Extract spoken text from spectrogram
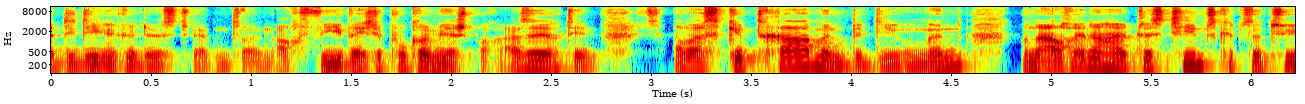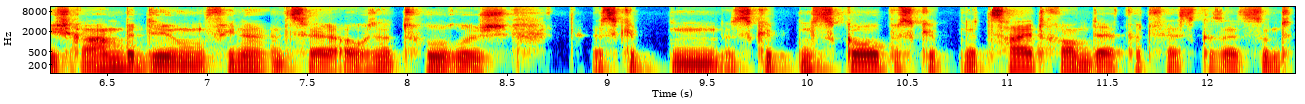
die Dinge gelöst werden sollen. Auch wie, welche Programmiersprache, also je nachdem. Aber es gibt Rahmenbedingungen und auch innerhalb des Teams gibt es natürlich Rahmenbedingungen, finanziell, organisatorisch. Es gibt ein, es gibt einen Scope, es gibt einen Zeitraum, der wird festgesetzt. Und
